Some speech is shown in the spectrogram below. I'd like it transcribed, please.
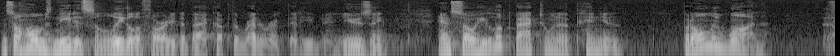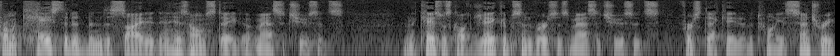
And so Holmes needed some legal authority to back up the rhetoric that he'd been using. And so he looked back to an opinion, but only one, from a case that had been decided in his home state of Massachusetts. And the case was called Jacobson versus Massachusetts, first decade of the 20th century,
